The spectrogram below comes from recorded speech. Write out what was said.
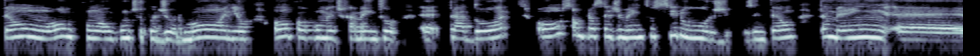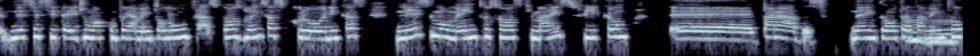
Então, ou com algum tipo de hormônio, ou com algum medicamento é, para dor, ou são procedimentos cirúrgicos. Então, também é, necessita aí de um acompanhamento a longo prazo. Então, as doenças crônicas, nesse momento, são as que mais ficam é, paradas, né? Então o tratamento uhum.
